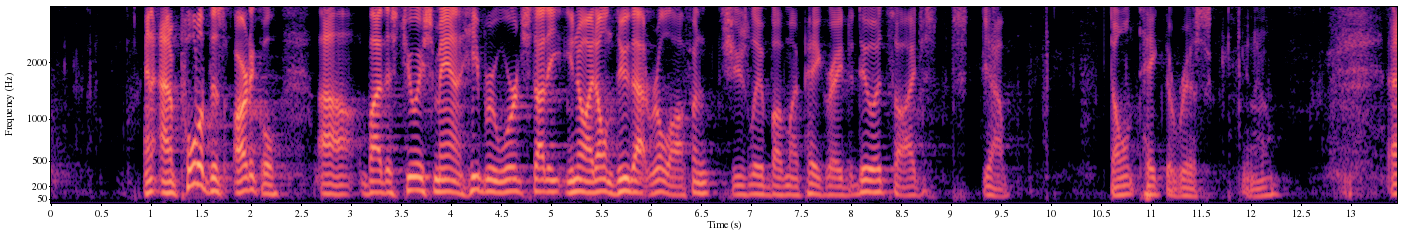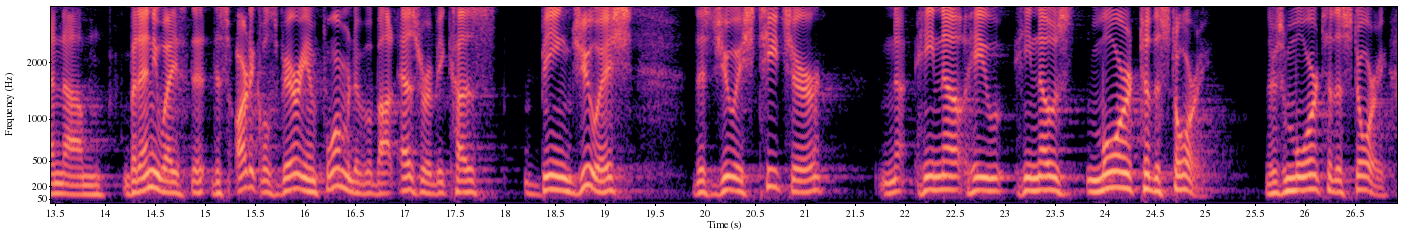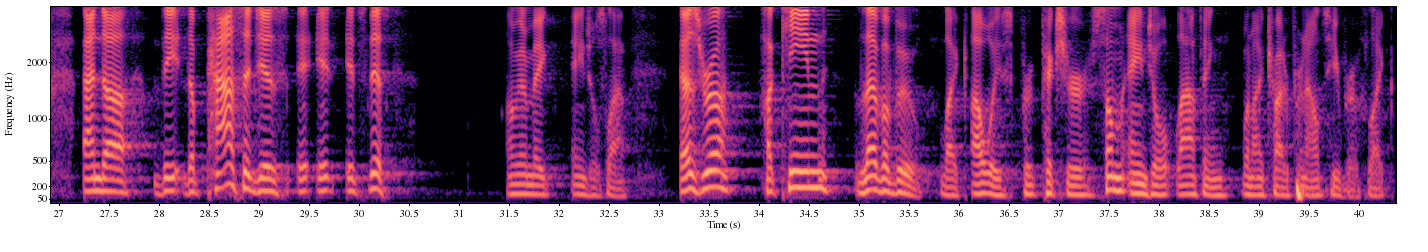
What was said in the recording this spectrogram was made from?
And I pulled up this article uh, by this Jewish man, Hebrew word study. You know, I don't do that real often. It's usually above my pay grade to do it, so I just, yeah, don't take the risk, you know. And um, but anyways, the, this article is very informative about Ezra because being Jewish, this Jewish teacher, he know he he knows more to the story. There's more to the story, and uh, the the passage is it, it, it's this. I'm going to make angels laugh. Ezra Hakin Levavu. Like I always picture some angel laughing when I try to pronounce Hebrew, like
